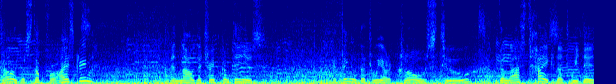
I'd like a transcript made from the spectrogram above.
So we just stopped for ice cream and now the trip continues. I think that we are close to the last hike that we did.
